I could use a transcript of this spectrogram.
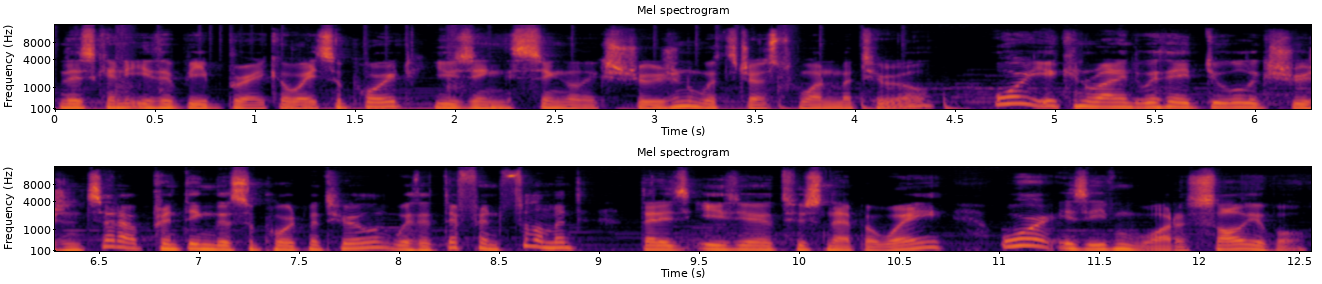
This can either be breakaway support using single extrusion with just one material, or you can run it with a dual extrusion setup, printing the support material with a different filament that is easier to snap away or is even water soluble.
